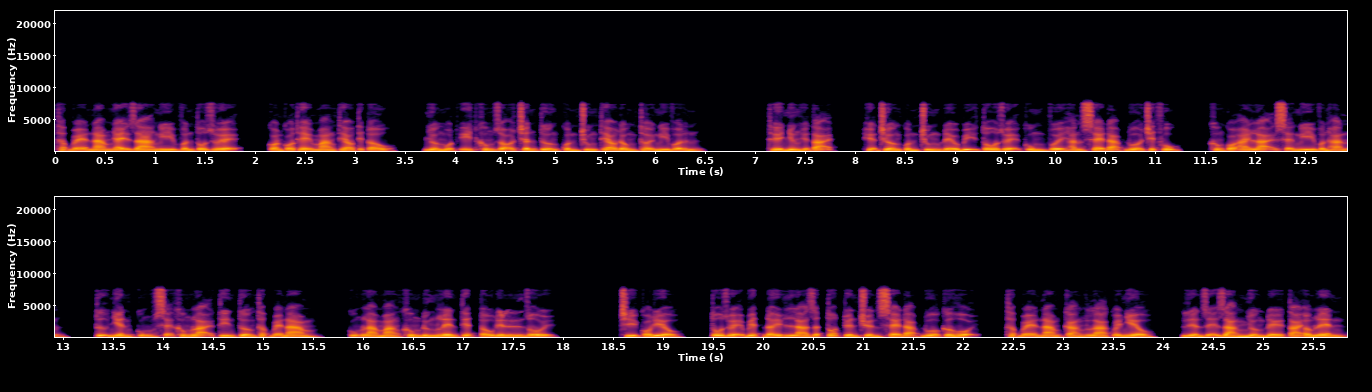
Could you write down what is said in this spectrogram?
thấp bé nam nhảy ra nghi vấn Tô Duệ, còn có thể mang theo tiết ấu, nhường một ít không rõ chân tướng quần chúng theo đồng thời nghi vấn. Thế nhưng hiện tại, hiện trường quần chúng đều bị Tô Duệ cùng với hắn xe đạp đua chết phục, không có ai lại sẽ nghi vấn hắn, tự nhiên cũng sẽ không lại tin tưởng thấp bé nam, cũng là mang không đứng lên tiết tấu đến, đến rồi. Chỉ có điều, Tô Duệ biết đây là rất tốt tuyên truyền xe đạp đua cơ hội, thấp bé nam càng là quấy nhiễu, liền dễ dàng nhường đề tài ấm lên,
